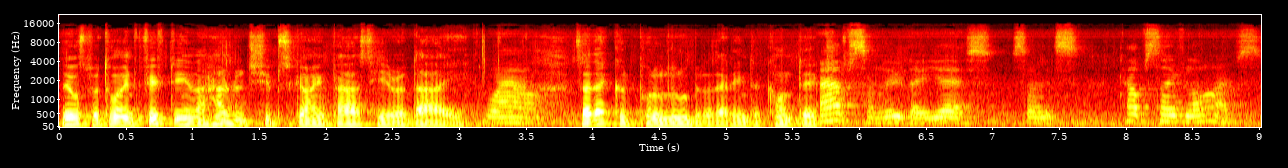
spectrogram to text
there was between 50 and 100 ships going past here a day. Wow. So that could put a little bit of that into context. Absolutely, yes. So it's helps save lives.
